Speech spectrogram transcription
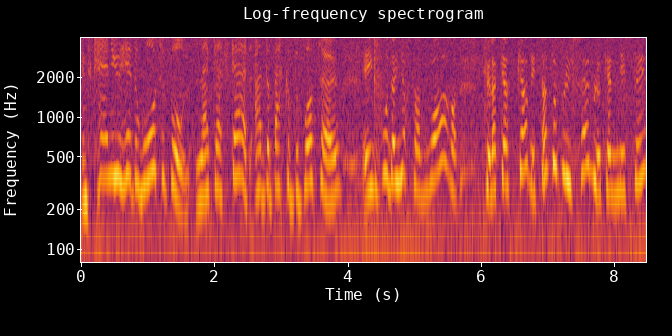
And can you hear the waterfall, la cascade, at the back of the grotto? Et il faut d'ailleurs savoir que la cascade est un peu plus faible qu'elle n'était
